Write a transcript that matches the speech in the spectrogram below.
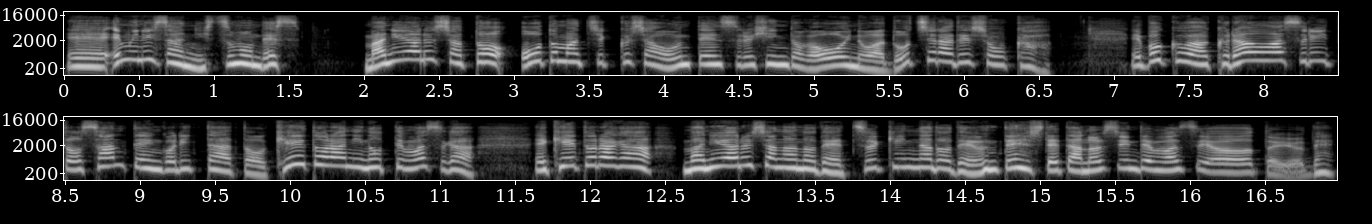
えー、エミリさんに質問です。マニュアル車とオートマチック車を運転する頻度が多いのはどちらでしょうか？え僕はクラウンアスリート3.5リッターと軽トラに乗ってますがえ軽トラがマニュアル車なので通勤などで運転して楽しんでますよというね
